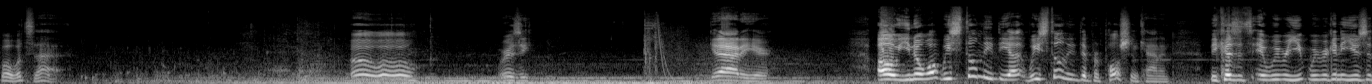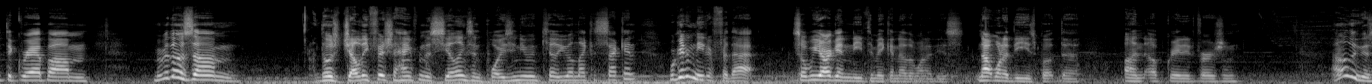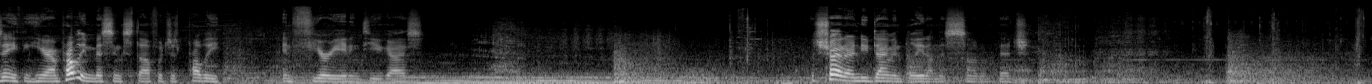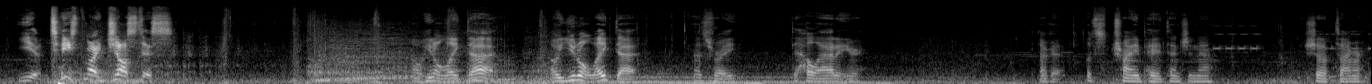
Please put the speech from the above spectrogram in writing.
Whoa, what's that? Whoa, whoa, whoa. Where is he? Get out of here. Oh, you know what? We still need the uh, we still need the propulsion cannon because it's it, we were we were going to use it to grab um remember those um those jellyfish that hang from the ceilings and poison you and kill you in like a second? We're going to need it for that. So we are going to need to make another one of these. Not one of these, but the unupgraded version. I don't think there's anything here. I'm probably missing stuff, which is probably infuriating to you guys. Let's try out our new diamond blade on this son of a bitch. Yeah, taste my justice! Oh, he don't like that. Oh, you don't like that. That's right. The hell out of here. Okay, let's try and pay attention now. Shut up, timer.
